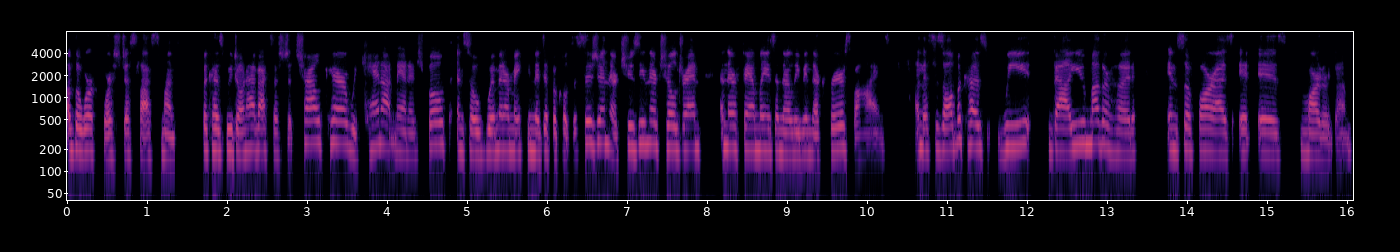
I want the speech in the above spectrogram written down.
of the workforce just last month because we don't have access to childcare. We cannot manage both. And so women are making the difficult decision. They're choosing their children and their families and they're leaving their careers behind. And this is all because we value motherhood insofar as it is martyrdom.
